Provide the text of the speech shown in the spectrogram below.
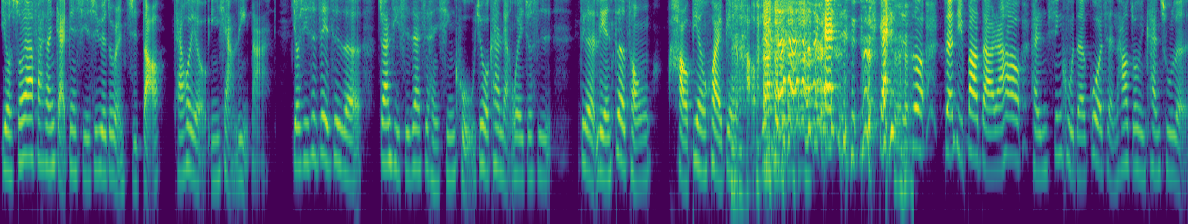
有时候要发生改变，其实是越多人知道才会有影响力嘛。尤其是这一次的专题实在是很辛苦，就我看两位就是这个脸色从。好变坏变好，就是开始开始做专题报道，然后很辛苦的过程，然后终于看出了，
